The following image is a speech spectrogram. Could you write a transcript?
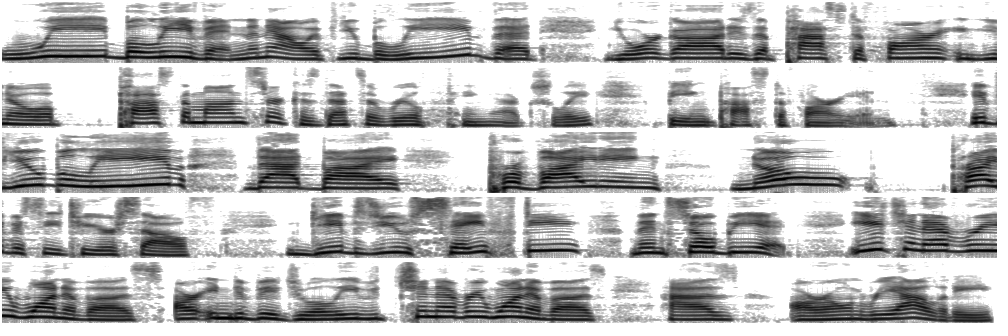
we believe in. Now, if you believe that your God is a pastafarian, you know, a pasta monster, because that's a real thing actually, being pastafarian. If you believe that by providing no privacy to yourself gives you safety, then so be it. Each and every one of us are individual. Each and every one of us has our own reality.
